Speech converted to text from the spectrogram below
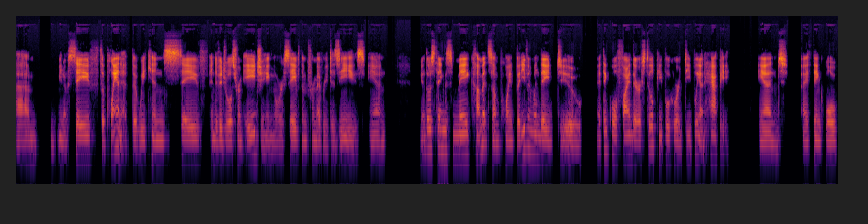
um, you know, save the planet, that we can save individuals from aging or save them from every disease. And you know, those things may come at some point, but even when they do, I think we'll find there are still people who are deeply unhappy. And I think we'll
